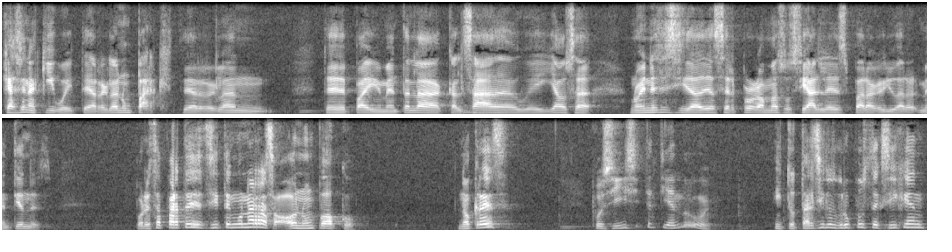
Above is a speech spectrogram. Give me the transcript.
¿Qué hacen aquí, güey? Te arreglan un parque, te arreglan, te pavimentan la calzada, güey, ya, o sea, no hay necesidad de hacer programas sociales para ayudar, ¿me entiendes? Por esa parte sí tengo una razón, un poco. ¿No crees? Pues sí, sí te entiendo, güey. Y total, si los grupos te exigen,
